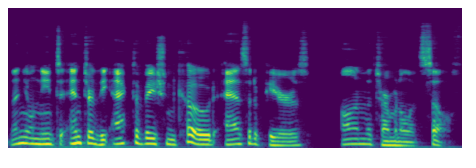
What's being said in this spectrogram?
Then you'll need to enter the activation code as it appears on the terminal itself.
